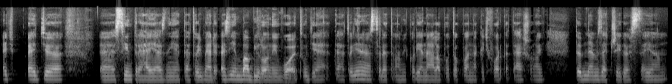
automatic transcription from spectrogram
egy, egy szintre helyezni, tehát hogy mert ez ilyen babiloni volt, ugye, tehát hogy én nagyon szeretem, amikor ilyen állapotok vannak egy forgatáson, hogy több nemzetség összejön.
